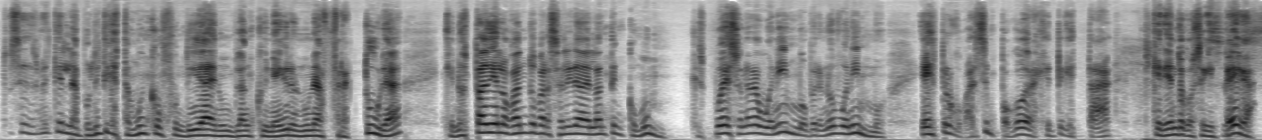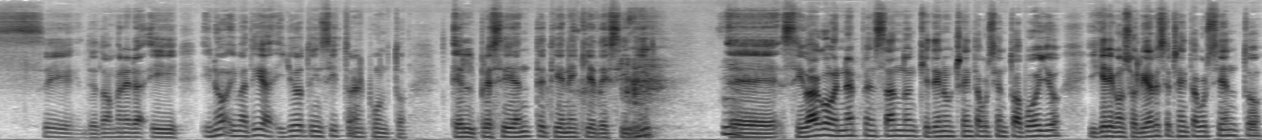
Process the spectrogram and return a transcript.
Entonces, realmente la política está muy confundida en un blanco y negro, en una fractura que no está dialogando para salir adelante en común. Que puede sonar a buenismo, pero no es buenismo. Es preocuparse un poco de la gente que está queriendo conseguir pega. Sí, de todas maneras. Y, y no, y Matías, y yo te insisto en el punto. El presidente tiene que decidir Mm. Eh, si va a gobernar pensando en que tiene un 30% de apoyo y quiere consolidar ese 30%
